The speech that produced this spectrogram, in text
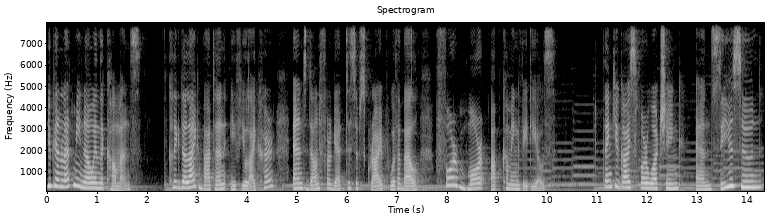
You can let me know in the comments. Click the like button if you like her and don't forget to subscribe with a bell for more upcoming videos. Thank you guys for watching and see you soon!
